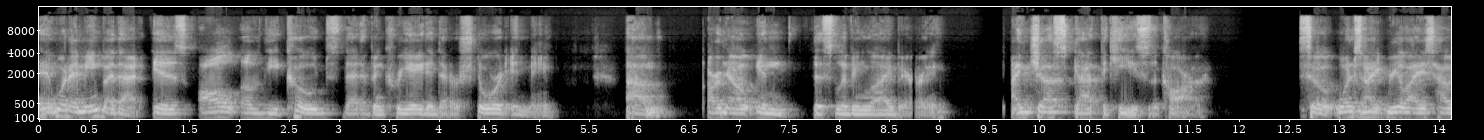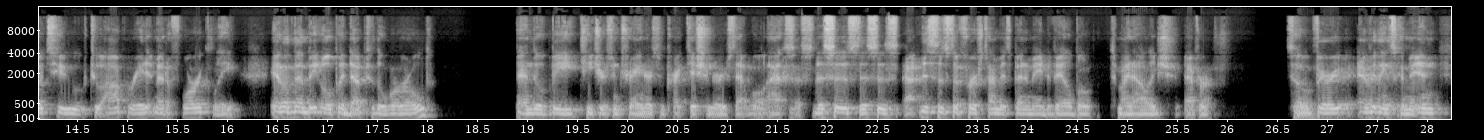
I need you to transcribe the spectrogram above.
And what I mean by that is all of the codes that have been created that are stored in me um, are now in this living library. I just got the keys to the car. So once I mm-hmm. realize how to to operate it metaphorically, it'll then be opened up to the world, and there'll be teachers and trainers and practitioners that will access. This is this is uh, this is the first time it's been made available to my knowledge ever. So very everything's coming in.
